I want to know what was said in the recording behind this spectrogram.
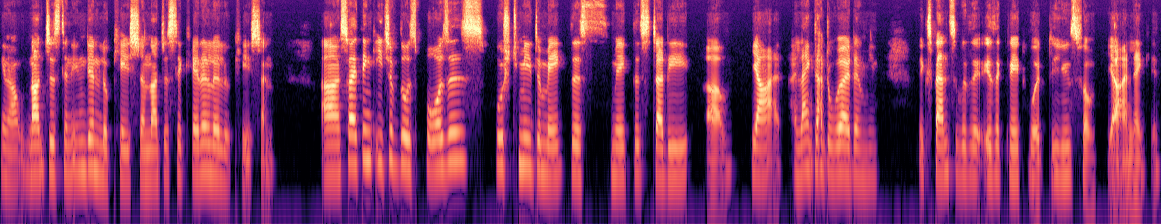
you know, not just an Indian location, not just a Kerala location. Uh, so I think each of those pauses pushed me to make this make this study. Uh, yeah, I, I, like that word. I mean, expansive is a, is a great word to use. So yeah, I like it.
